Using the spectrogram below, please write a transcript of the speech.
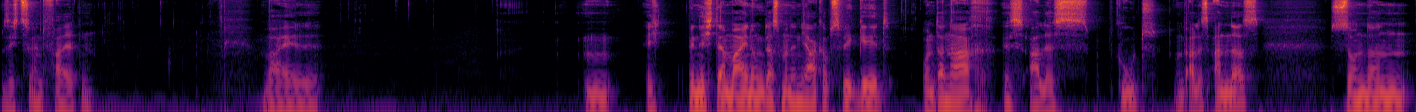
sich zu entfalten. Weil ich bin nicht der Meinung, dass man den Jakobsweg geht und danach ist alles gut und alles anders, sondern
